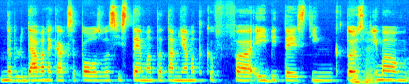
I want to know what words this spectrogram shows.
наблюдаване как се ползва системата, там няма такъв A-B тестинг, т.е. Mm-hmm. има м-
